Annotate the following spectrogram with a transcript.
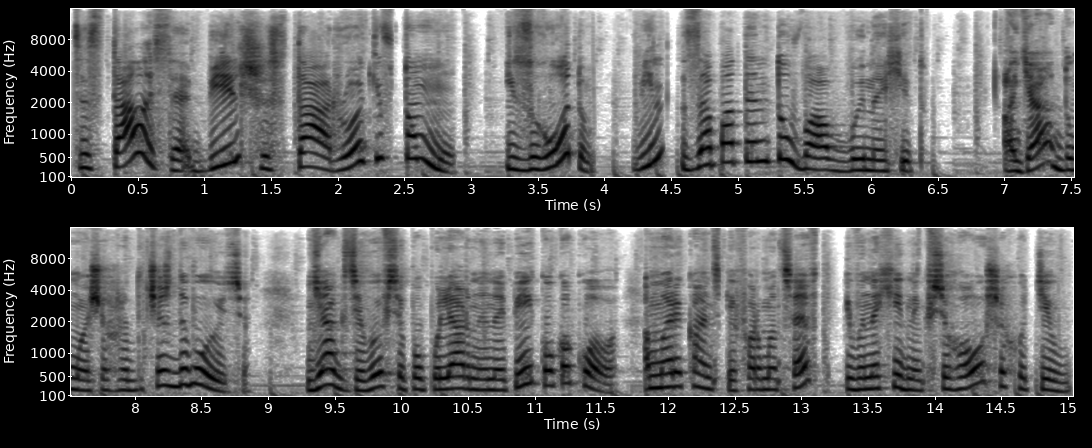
Це сталося більше ста років тому, і згодом він запатентував винахід. А я думаю, що глядачі здивуються, як з'явився популярний напій Кока-Кола. Американський фармацевт і винахідник всього лише хотів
